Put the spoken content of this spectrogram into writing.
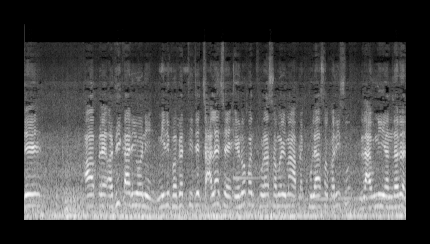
જે આપણે અધિકારીઓની મિલીભગતથી જે ચાલે છે, એનો પણ થોડા સમયમાં આપણે ખુલાસો કરીશું લાઈવની અંદર જ.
